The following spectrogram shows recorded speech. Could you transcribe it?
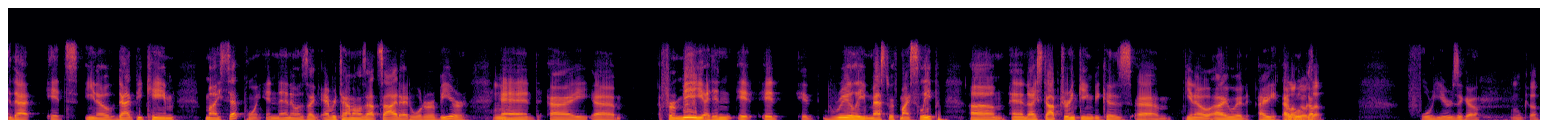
that it's you know that became my set point and then it was like every time i was outside i'd order a beer mm. and i um, for me i didn't it it it really messed with my sleep um, and i stopped drinking because um, you know i would i How i woke up that? four years ago okay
